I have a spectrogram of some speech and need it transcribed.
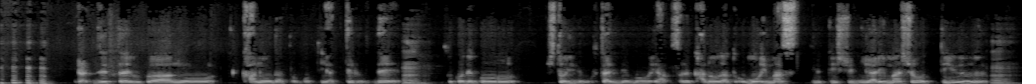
いや、絶対僕は、あの、可能だと思ってやってるんで、うん。そこでこう、一人でも二人でも、いや、それ可能だと思いますって言って一緒にやりましょうっていう、うん。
